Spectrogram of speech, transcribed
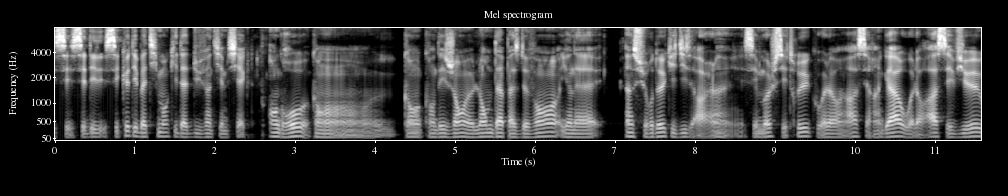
c'est que des bâtiments qui datent du XXe siècle. En gros quand, quand quand des gens euh, lambda passent devant il y en a un sur deux qui se disent ah c'est moche ces trucs ou alors ah c'est ringard ou alors ah c'est vieux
